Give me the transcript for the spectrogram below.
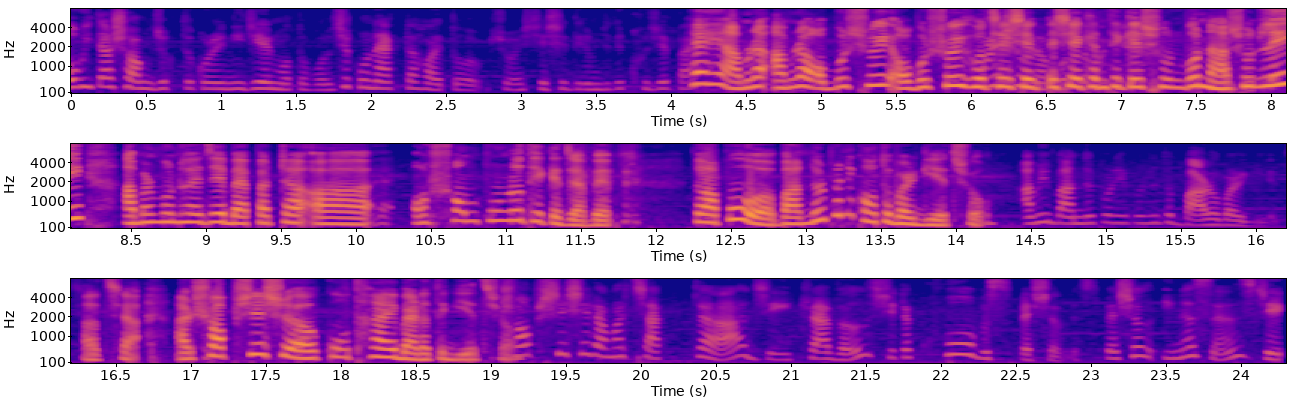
কবিতা সংযুক্ত করে নিজের মতো বলেছে। কোনো একটা হয়তো শেষের দিকে যদি খুঁজে পাই হ্যাঁ হ্যাঁ আমরা আমরা অবশ্যই অবশ্যই হচ্ছে সেখান থেকে শুনব। না শুনলেই আমার মনে হয় যে ব্যাপারটা আহ, অসম্পূর্ণ থেকে যাবে। তো আপু বান্দরবানে কতবার গিয়েছো? আমি বান্দরবন পর্যন্ত বারো বার গিয়েছি। আচ্ছা আর সবশেষ কোথায় বেড়াতে গিয়েছো? সব শেষের আমার চারটা যে ট্রাভেল সেটা খুব special special in a sense যে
